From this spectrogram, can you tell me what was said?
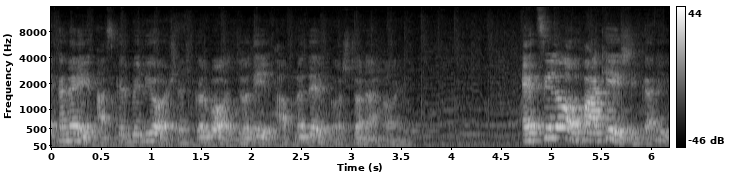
এখানেই আজকের ভিডিও শেষ করব যদি আপনাদের কষ্ট না হয়। এক ছিল পাখি শিকারী।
